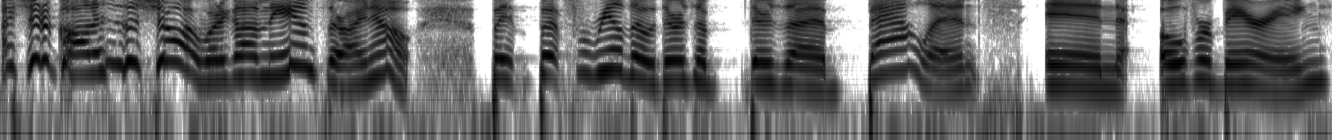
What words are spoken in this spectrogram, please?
I should have called into the show. I would have gotten the answer. I know, but but for real though, there's a there's a balance in overbearing,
